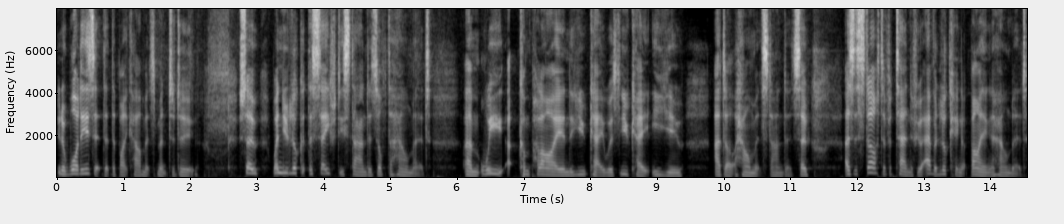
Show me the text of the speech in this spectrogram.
you know, what is it that the bike helmet's meant to do? So when you look at the safety standards of the helmet, um, we comply in the UK with UK EU adult helmet standards. So as a starter for 10, if you're ever looking at buying a helmet,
